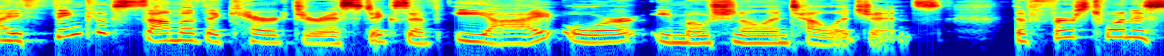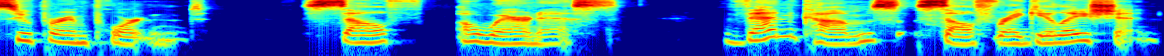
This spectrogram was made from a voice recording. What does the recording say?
I think of some of the characteristics of EI or emotional intelligence. The first one is super important self awareness. Then comes self regulation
